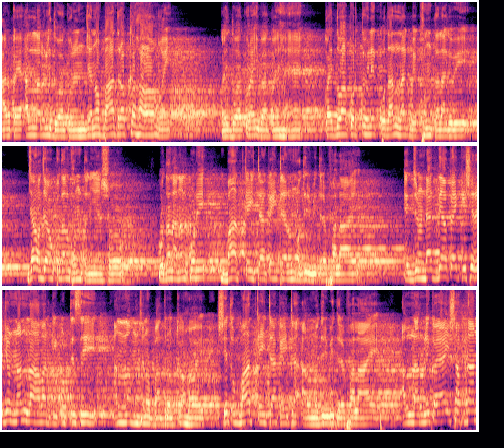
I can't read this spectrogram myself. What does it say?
আর কয়, আল্লাহর আলী দোয়া করেন যেন বাদ রক্ষা হয়। কয়, দোয়া করাই বা কয় হ্যাঁ। কয়, দোয়া করতে হইলে কোদাল লাগবে, খন্তা লাগবে। যাও যাও, কোদাল, খন্তা নিয়ে এসো কোদাল আনার পরে বাদ কাইটা কাইটা আর নদীর ভিতরে ফালায়। একজন ডাক দেওয়া কয় কিসের জন্য আল্লাহ আবার কি করতেছে? আনলাম যেন বাদ রক্ষা হয়, সে তো বাদ কাইটা কাইটা আর নদীর ভিতরে ফালায়। আল্লাহর কয় সাবধান,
